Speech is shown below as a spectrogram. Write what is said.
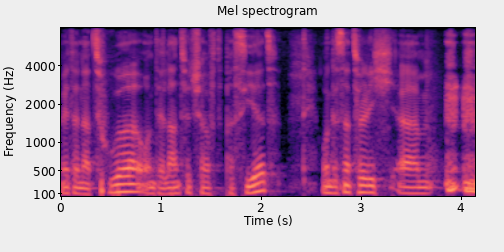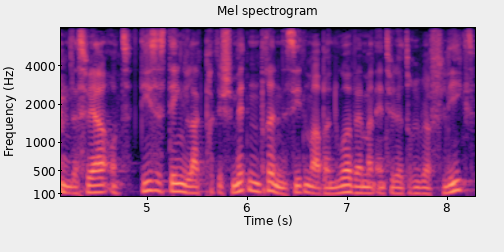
mit der Natur und der Landwirtschaft passiert. Und das natürlich, ähm, das wäre, und dieses Ding lag praktisch mittendrin. Das sieht man aber nur, wenn man entweder drüber fliegt,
